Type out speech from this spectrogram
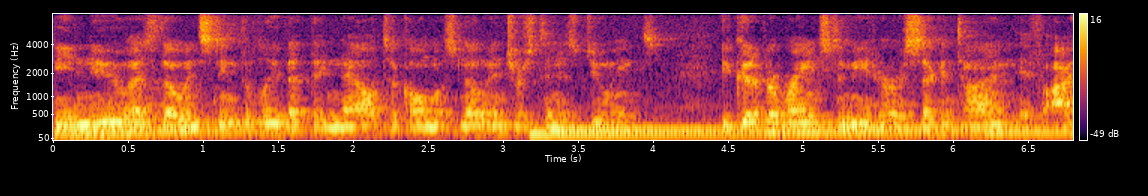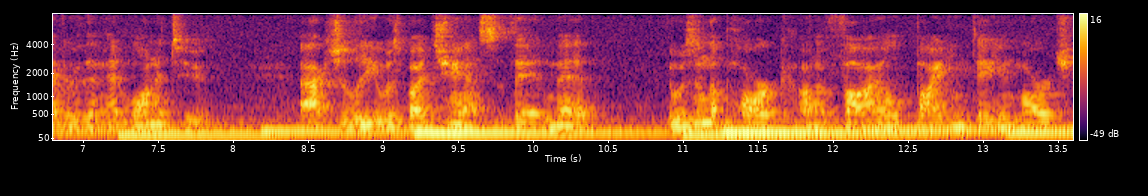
He knew as though instinctively that they now took almost no interest in his doings. He could have arranged to meet her a second time if either of them had wanted to. Actually, it was by chance that they had met. It was in the park on a vile, biting day in March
